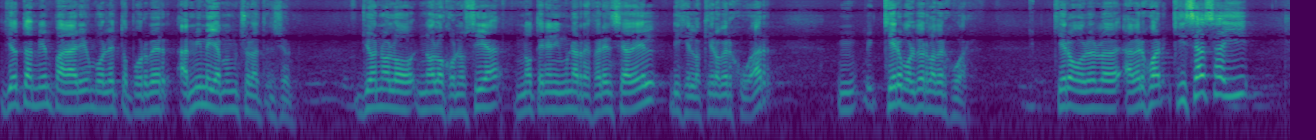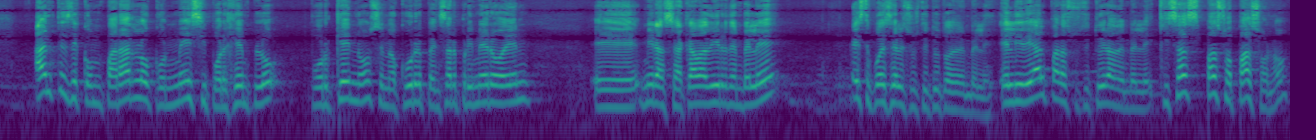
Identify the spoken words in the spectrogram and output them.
Yo también pagaría un boleto por ver, a mí me llamó mucho la atención. Yo no lo, no lo conocía, no tenía ninguna referencia de él, dije, lo quiero ver jugar, mm, quiero volverlo a ver jugar. Quiero volverlo a ver jugar. Quizás ahí, antes de compararlo con Messi, por ejemplo, ¿por qué no? Se me ocurre pensar primero en, eh, mira, se acaba de ir Dembélé, este puede ser el sustituto de Dembélé. El ideal para sustituir a Dembélé. Quizás paso a paso, ¿no?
